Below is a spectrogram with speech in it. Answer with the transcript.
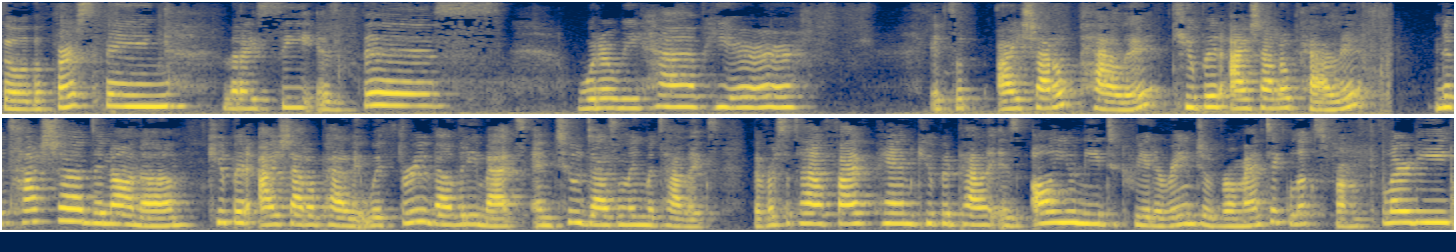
so the first thing that I see is this. What do we have here? It's a eyeshadow palette, Cupid eyeshadow palette. Natasha Denona Cupid eyeshadow palette with three velvety mattes and two dazzling metallics. The versatile five-pan Cupid palette is all you need to create a range of romantic looks from flirty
